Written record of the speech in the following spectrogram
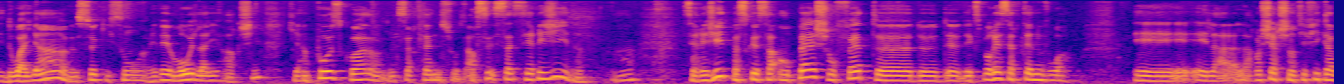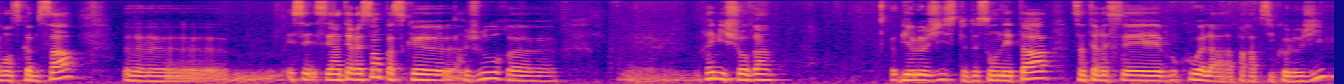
les, doyens, euh, ceux qui sont arrivés en haut de la hiérarchie, qui imposent quoi, certaines choses. Alors c'est rigide. Hein. C'est rigide parce que ça empêche en fait d'explorer certaines voies. Et, la, recherche scientifique avance comme ça. c'est intéressant parce que un jour, Rémi Chauvin, biologiste de son état, s'intéressait beaucoup à la parapsychologie.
